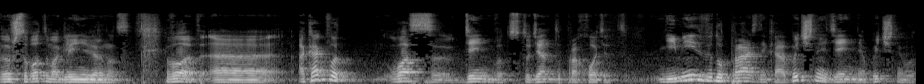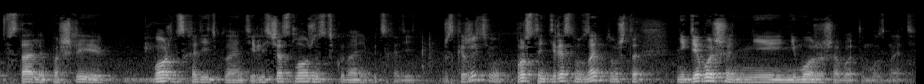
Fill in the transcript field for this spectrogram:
Потому что в субботу могли и не вернуться. Вот. Э, а как вот у вас день вот студенты проходит? Не имеет в виду праздника, а обычный день, обычный, вот встали, пошли, можно сходить куда-нибудь, или сейчас сложности куда-нибудь сходить? Расскажите, вот, просто интересно узнать, потому что нигде больше не, не можешь об этом узнать.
